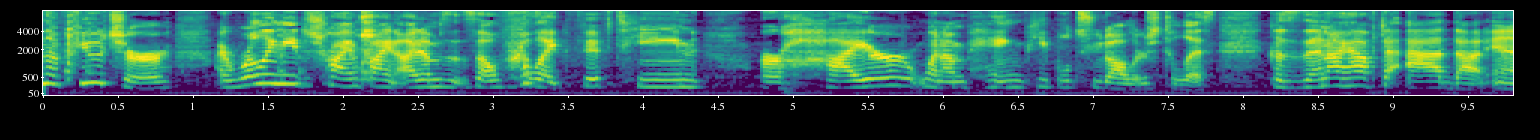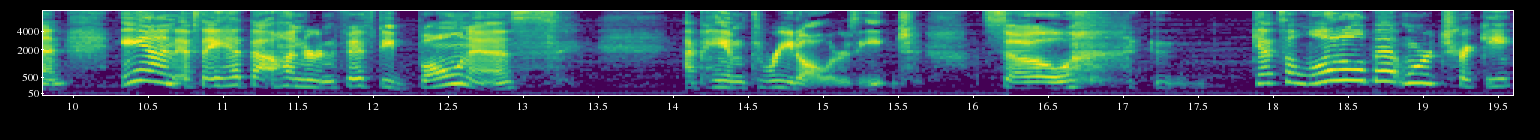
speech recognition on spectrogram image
the future, I really need to try and find items that sell for like 15 or higher when I'm paying people $2 to list because then I have to add that in. And if they hit that 150 bonus, I pay them $3 each. So gets a little bit more tricky,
